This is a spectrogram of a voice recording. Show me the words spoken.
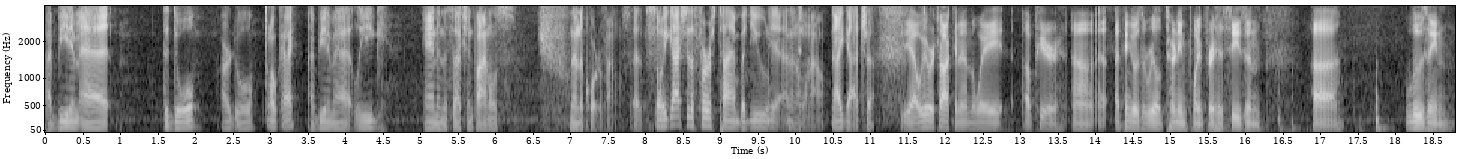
I beat him at the duel, our duel. Okay. I beat him at league and in the section finals. And then the quarterfinals. That's, So he got you the first time, but you. yeah, and then I went out. I gotcha. Yeah, we were talking on the way up here. Uh, I think it was a real turning point for his season, uh, losing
